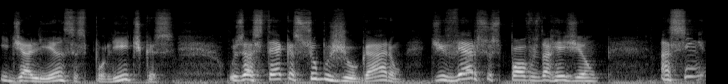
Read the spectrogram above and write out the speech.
e de alianças políticas, os astecas subjugaram diversos povos da região. Assim,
